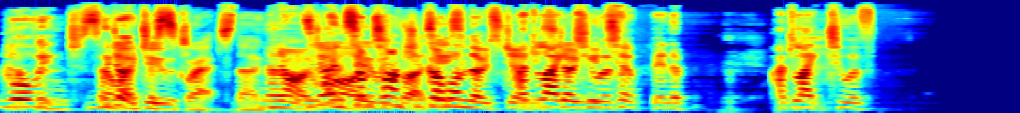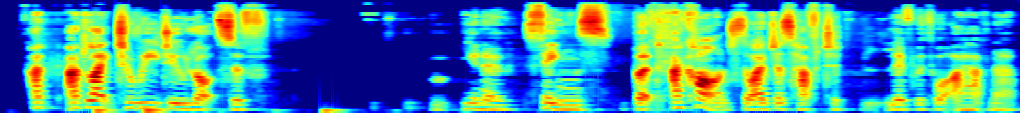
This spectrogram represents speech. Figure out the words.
Well, we, happened. so we I don't do just- regrets though. No, No, it's and hard. sometimes you go on those journeys, I'd like don't to you? have to- been a. I'd like to have. I'd, I'd like to redo lots of, you know, things, but I can't. So I just have to live with what I have now.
